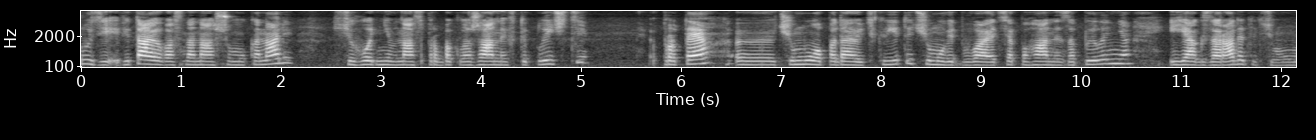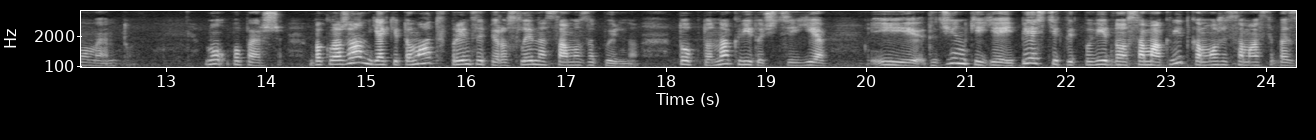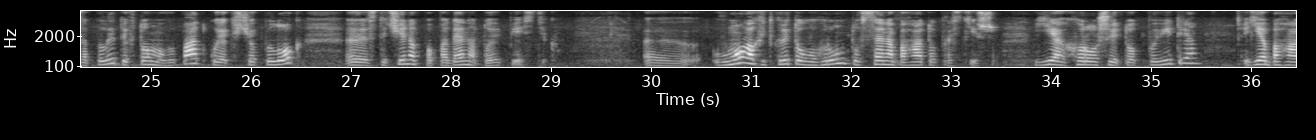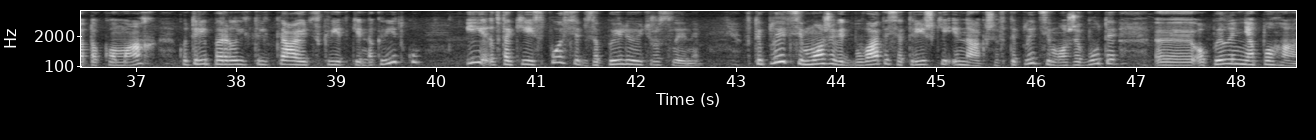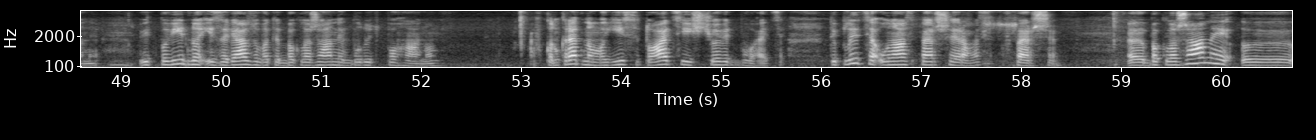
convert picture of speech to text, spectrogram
Друзі, вітаю вас на нашому каналі. Сьогодні в нас про баклажани в тепличці, про те, е, чому опадають квіти, чому відбувається погане запилення і як зарадити цьому моменту. Ну, по-перше, баклажан, як і томат, в принципі, рослина самозапильна. Тобто на квіточці є і тичинки, є і пестик. Відповідно, сама квітка може сама себе запилити в тому випадку, якщо пилок е, з тичинок попаде на той пестик. Е, В умовах відкритого ґрунту все набагато простіше. Є хороший ток повітря, є багато комах, котрі перелітають з квітки на квітку і в такий спосіб запилюють рослини. В теплиці може відбуватися трішки інакше. В теплиці може бути е, опилення погане. Відповідно, і зав'язувати баклажани будуть погано. В конкретно моїй ситуації що відбувається? Теплиця у нас перший раз, вперше. Е, Баклажани, е,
